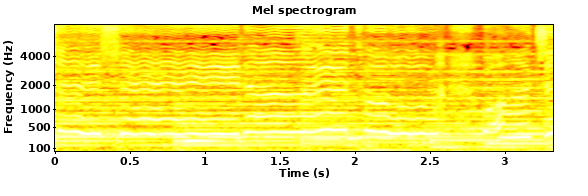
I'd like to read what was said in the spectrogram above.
是谁的旅途，我只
